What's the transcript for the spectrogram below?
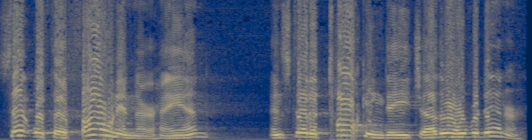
sit with their phone in their hand instead of talking to each other over dinner.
